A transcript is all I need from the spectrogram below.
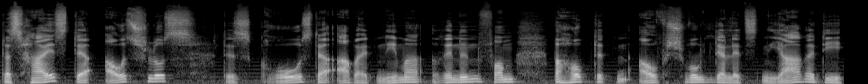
Das heißt, der Ausschluss des Gros der Arbeitnehmerinnen vom behaupteten Aufschwung der letzten Jahre, die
